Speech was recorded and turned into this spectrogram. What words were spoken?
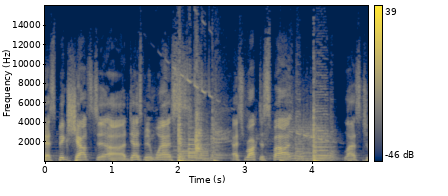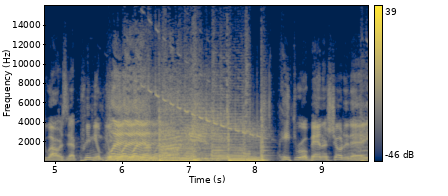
Yes, big shouts to uh, Desmond West. That's Rock the Spot. Last two hours of that premium blend. He threw a banner show today.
